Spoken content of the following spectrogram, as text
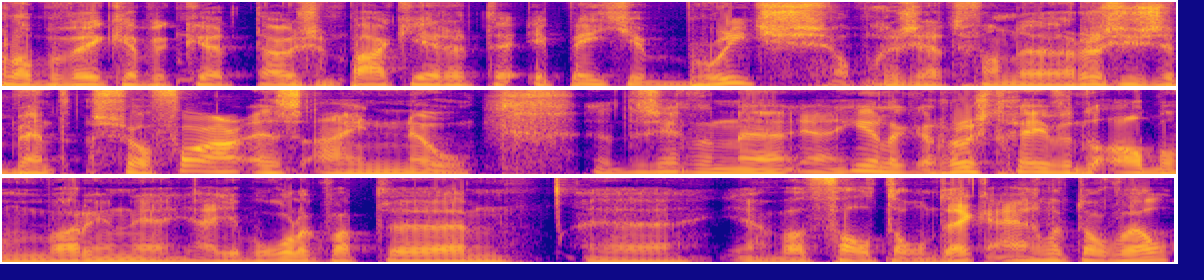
Afgelopen week heb ik thuis een paar keer het EP'tje Breach opgezet van de Russische band So Far As I Know. Het is echt een ja, heerlijk rustgevend album waarin ja, je behoorlijk wat, ja, wat valt te ontdekken eigenlijk toch wel.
